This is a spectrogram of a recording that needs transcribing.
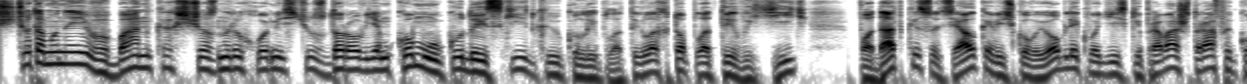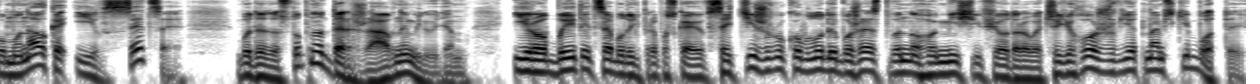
Що там у неї в банках, що з нерухомістю, здоров'ям, кому, куди, скільки, коли платила, хто платив їй, податки, соціалка, військовий облік, водійські права, штрафи, комуналка і все це буде доступно державним людям. І робити це будуть, припускаю, все ті ж рукоблуди божественного Міші Фьодорова чи його ж в'єтнамські боти.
